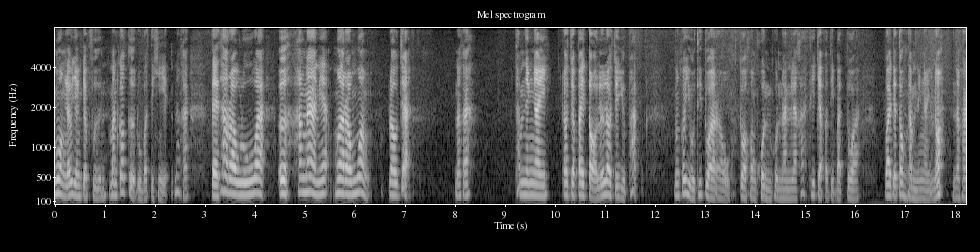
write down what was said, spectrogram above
ง่วงแล้วยังจะฝืน มันก็เกิดอุบัติเหตุนะคะ แต่ถ้าเรารู้ว่า เออ ข้างหน้าเนี้ยเมื่อเราง่วงเราจะนะคะทำยังไงเราจะไปต่อหรือเราจะหยุดพัก มันก็อยู่ที่ตัวเราตัวของคนคนนั้นแหละค่ะที่จะปฏิบัติตัว ว่าจะต้องทำยังไงเนาะนะคะ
